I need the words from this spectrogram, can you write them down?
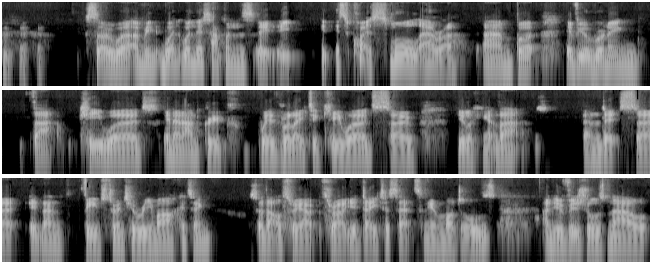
so uh, I mean, when when this happens, it, it, it's quite a small error. Um, but if you're running that keyword in an ad group with related keywords, so you're looking at that and it's uh, it then feeds through into remarketing So that'll throw out, your data sets and your models. And your visuals now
